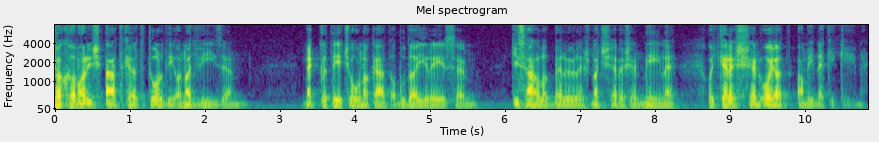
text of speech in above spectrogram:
Csak hamar is átkelt Toldi a nagy vízen, megköté csónakát a budai részen, kiszállott belőle, s nagy sebesen méne, hogy keressen olyat, ami neki kéne.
